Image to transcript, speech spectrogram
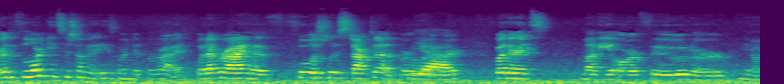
or if the Lord needs to show me that He's going to provide whatever I have foolishly stocked up or Yeah. whatever, whether it's money or food or you know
